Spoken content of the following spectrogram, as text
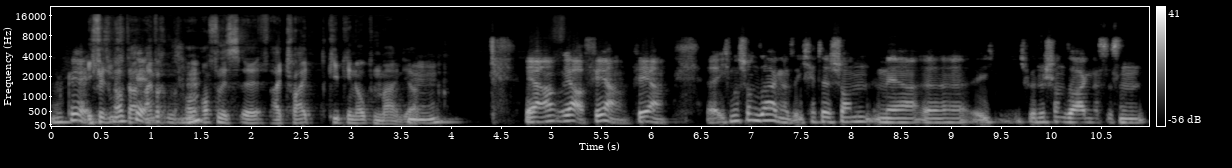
Okay. Ich versuche okay. da einfach ein mhm. offenes, uh, I try to keep an open mind, ja. Mhm. Ja, ja, fair, fair. Äh, ich muss schon sagen, also ich hätte schon mehr, äh, ich, ich würde schon sagen, das ist ein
